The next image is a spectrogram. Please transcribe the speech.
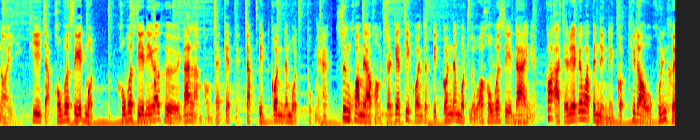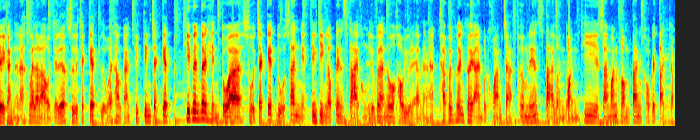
หน่อยที่จะ cover seat หมด cover seat นี้ก็คือด้านหลังของแจ็คเก็ตเนี่ยจะปิดก้นได้หมดถูกไหมฮะ ซึ่งความยาวของแจ็คเก็ตที่ควรจะปิดก้นได้หมดหรือว่า cover seat ได้เนี่ยก็อาจจะเรียกได้ว่าเป็นหนึ่งในกฎที่เราคุ้นเคยกันนะนะเวลาเราจะเลือกซื้อแจ็คเก็ตหรือว่าทำการ fitting แจ็คเก็ตที่เพื่อนๆเห็นตัวสูทแจ็คเก็ตดูสั้นเนี่ยจริงๆแล้วเป็นสไตล์ของลิเวอร์โนเขาอยู่แล้วนะฮะถ้าเพื่อนๆเคยอ่านบทความจาก permanent style London ที่ไซมอนครอมตันเขาไปตัดกับ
